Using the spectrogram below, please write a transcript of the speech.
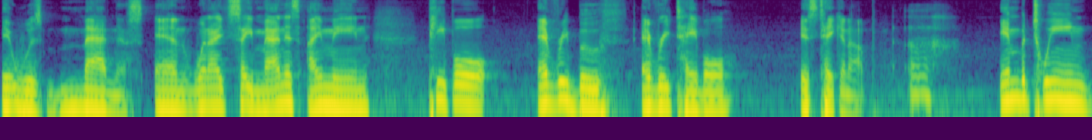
it was madness. And when I say madness, I mean people, every booth, every table is taken up. Ugh. In between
